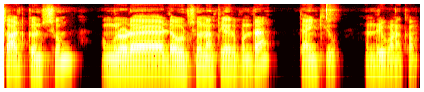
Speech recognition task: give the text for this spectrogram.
ஷார்ட்கட்ஸும் உங்களோட டவுட்ஸும் நான் கிளியர் பண்ணுறேன் தேங்க்யூ நன்றி வணக்கம்.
